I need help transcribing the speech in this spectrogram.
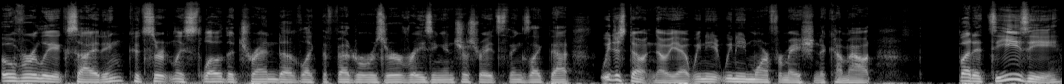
overly exciting could certainly slow the trend of like the Federal Reserve raising interest rates things like that we just don't know yet we need we need more information to come out but it's easy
